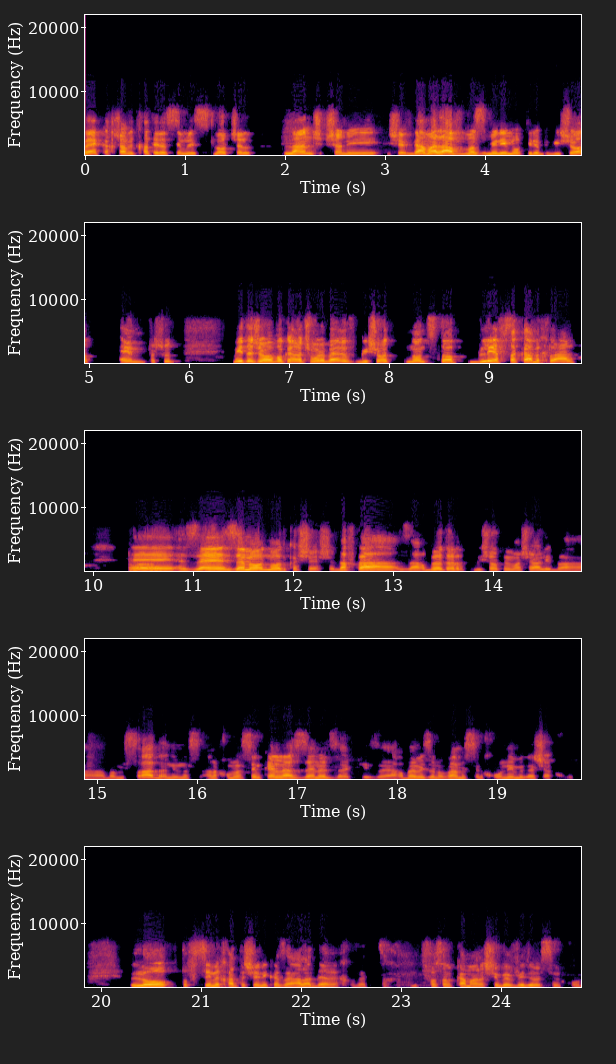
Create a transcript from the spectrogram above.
back, עכשיו התחלתי לשים לי סלוט של lunch, שאני, שגם עליו מזמינים אותי לפגישות, אין, פשוט מ-9 בבוקר עד 8 בערב, פגישות נונסטופ, בלי הפסקה בכלל. אה, זה, זה מאוד מאוד קשה, שדווקא זה הרבה יותר פגישות ממה שהיה לי במשרד, מנס, אנחנו מנסים כן לאזן את זה, כי זה, הרבה מזה נובע מסנכרונים, בגלל שאנחנו לא תופסים אחד את השני כזה על הדרך, וצריך לתפוס על כמה אנשים בווידאו לסנכרון.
